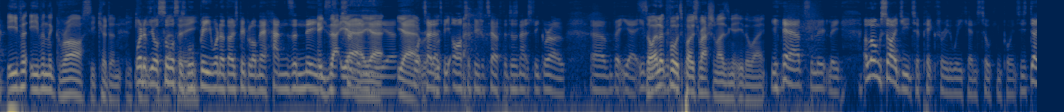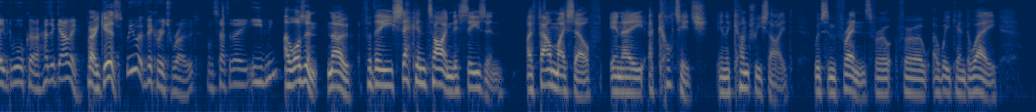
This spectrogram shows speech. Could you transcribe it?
even even the grass he couldn't. He One of couldn't your sources be. will be one of those people on their hands and knees. Exact- yeah, yeah, the, uh, yeah. What turned out to be artificial turf that doesn't actually grow. Um, but yeah. either So I look forward to post rationalising it either way. Yeah, absolutely. Alongside you to pick through the weekend's talking points is David Walker. How's it going? Very good. Were you at Vicarage Road on Saturday evening? I wasn't. No. For the second time this season, I found myself in a, a cottage in the countryside with some friends for a, for a, a weekend away.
